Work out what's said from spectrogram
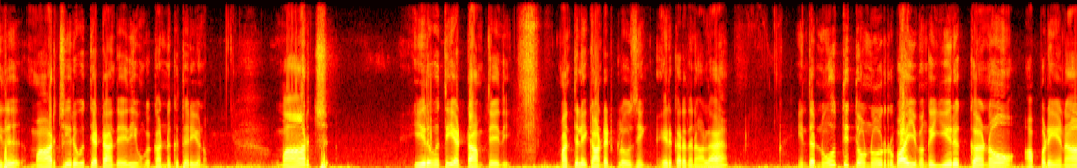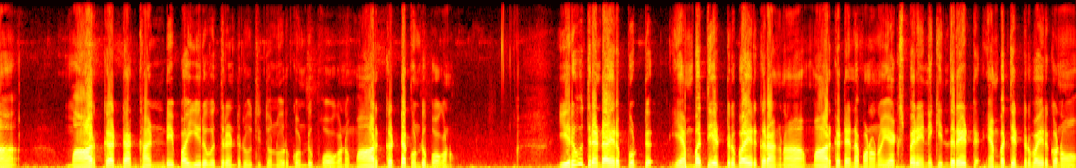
இது மார்ச் இருபத்தி எட்டாம் தேதி உங்கள் கண்ணுக்கு தெரியணும். மார்ச் இருபத்தி எட்டாம் தேதி மந்த்லி கான்ட்ராக்ட் க்ளோசிங் இருக்கிறதுனால இந்த நூற்றி தொண்ணூறுரூபா இவங்க இருக்கணும் அப்படின்னா மார்க்கெட்டை கண்டிப்பாக இருபத்தி ரெண்டு நூற்றி தொண்ணூறு கொண்டு போகணும். மார்க்கெட்டை கொண்டு போகணும். இருபத்தி ரெண்டாயிரம் புட்டு எண்பத்தி எட்டு ரூபாய் இருக்கிறாங்கன்னா மார்க்கெட் என்ன பண்ணணும்? எக்ஸ்பைரி இன்னைக்கு இந்த ரேட் எண்பத்தி எட்டு ரூபாய் இருக்கணும்.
